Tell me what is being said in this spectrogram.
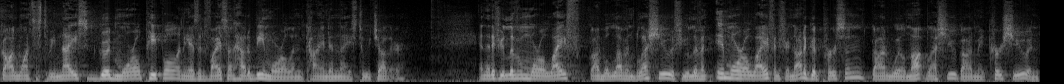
God wants us to be nice, good, moral people, and He has advice on how to be moral and kind and nice to each other. And that if you live a moral life, God will love and bless you. If you live an immoral life, and if you're not a good person, God will not bless you. God may curse you, and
